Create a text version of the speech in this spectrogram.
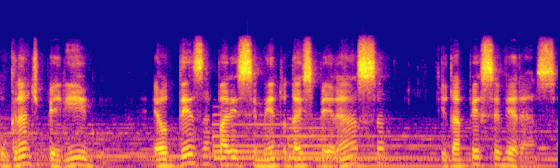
o grande perigo é o desaparecimento da esperança e da perseverança.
